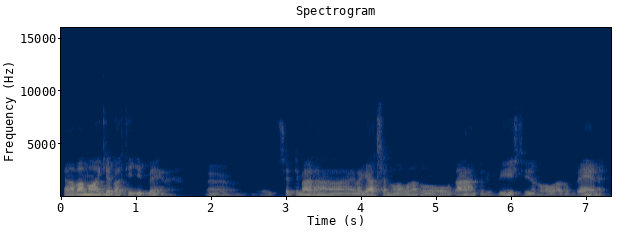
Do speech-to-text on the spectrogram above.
eravamo anche partiti bene. Eh, settimana i ragazzi hanno lavorato tanto, li ho visti, hanno lavorato bene,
